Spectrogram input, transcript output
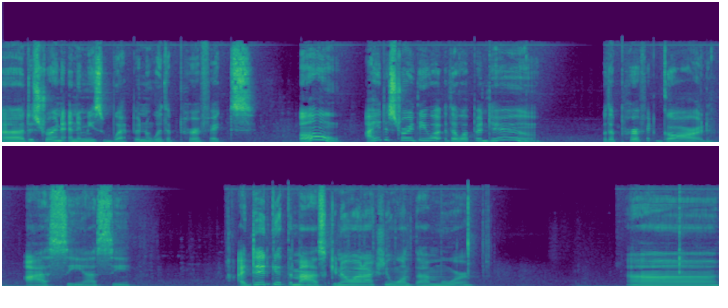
Uh, destroy an enemy's weapon with a perfect... Oh! I destroyed the, we the weapon too! With a perfect guard. I see, I see. I did get the mask. You know, I actually want that more. Uh...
